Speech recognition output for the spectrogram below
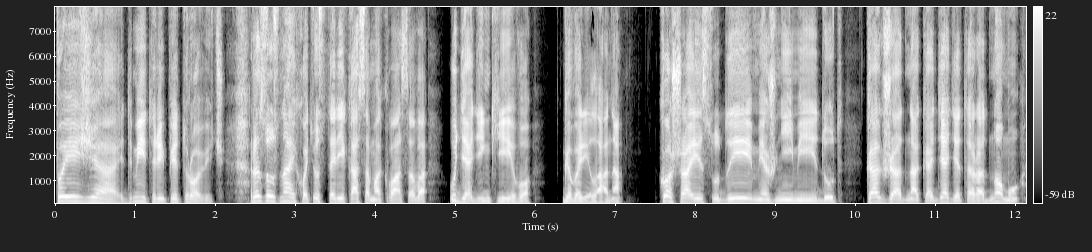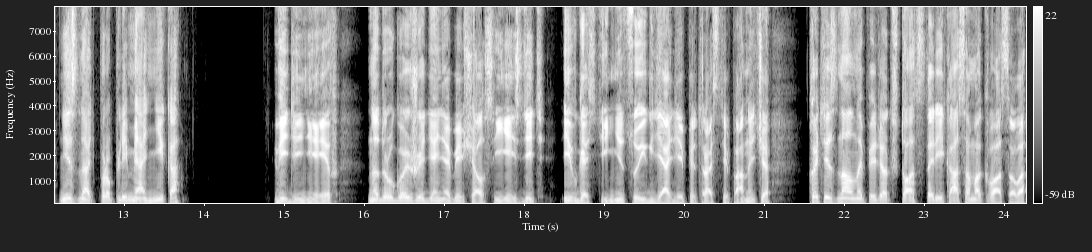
«Поезжай, Дмитрий Петрович, разузнай хоть у старика Самоквасова, у дяденьки его», — говорила она. «Хоша и суды между ними идут. Как же, однако, дяде-то родному не знать про племянника?» Веденеев — на другой же день обещал съездить и в гостиницу, и к дяде Петра Степаныча, хоть и знал наперед, что от старика Самоквасова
